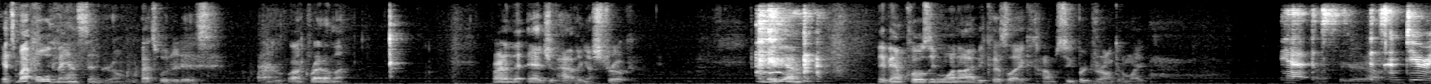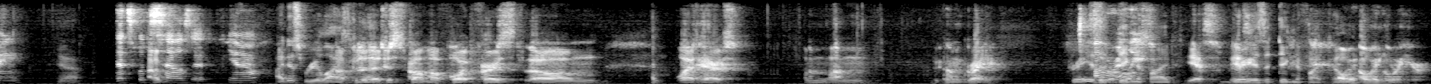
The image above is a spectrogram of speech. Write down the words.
It's my old man syndrome. That's what it is. Like right on the, right on the edge of having a stroke. And maybe I'm, maybe I'm closing one eye because like I'm super drunk and I'm like, Yeah, it's it it's endearing. yeah. That's what I- sells it, you know. I just realized After that, I just found my first um, white hairs. I'm, I'm becoming gray. gray is Oh, a really? dignified. Yes. Gray yes. is a dignified color. over, over here.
